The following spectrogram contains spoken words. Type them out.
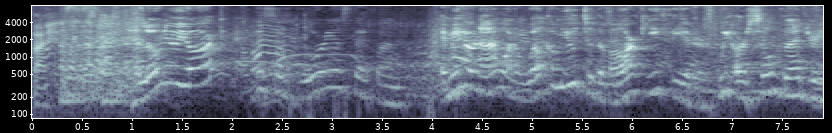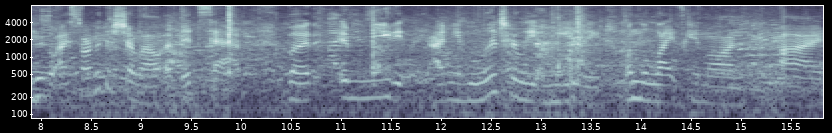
Bye. Hello, New York. This is Gloria Estefan. Emilio and I want to welcome you to the Marquis Theater. We are so glad you're here. So I started the show out a bit sad, but immediately, I mean literally immediately, when the lights came on, I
